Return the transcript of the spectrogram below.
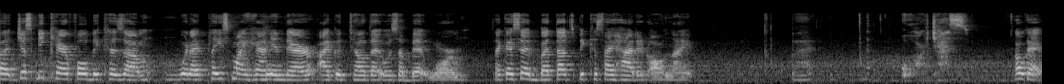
but just be careful because um, when I placed my hand in there I could tell that it was a bit warm. Like I said but that's because I had it all night. But gorgeous. Okay.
